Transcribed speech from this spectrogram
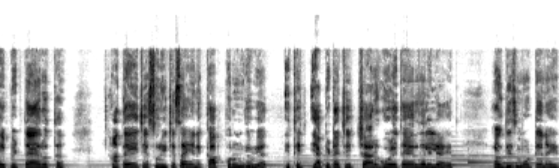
हे पीठ तयार होतं. आता याचे सुरीच्या साह्याने काप करून घेऊयात. इथे या पिठाचे चार गोळे तयार झालेले आहेत. अगदीच मोठे नाहीत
